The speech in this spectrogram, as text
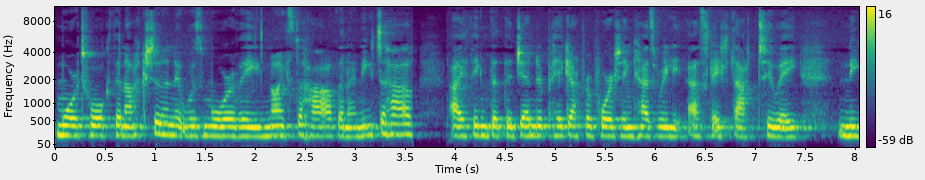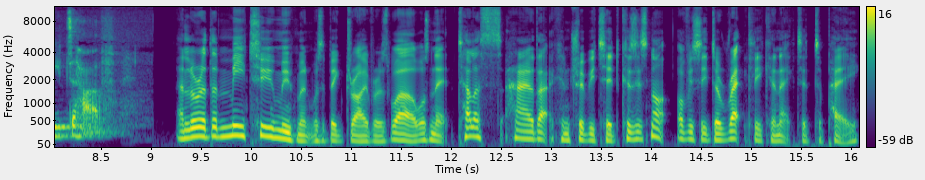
more talk than action and it was more of a nice to have than a need to have. I think that the gender pay gap reporting has really escalated that to a need to have. And Laura, the Me Too movement was a big driver as well, wasn't it? Tell us how that contributed, because it's not obviously directly connected to pay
